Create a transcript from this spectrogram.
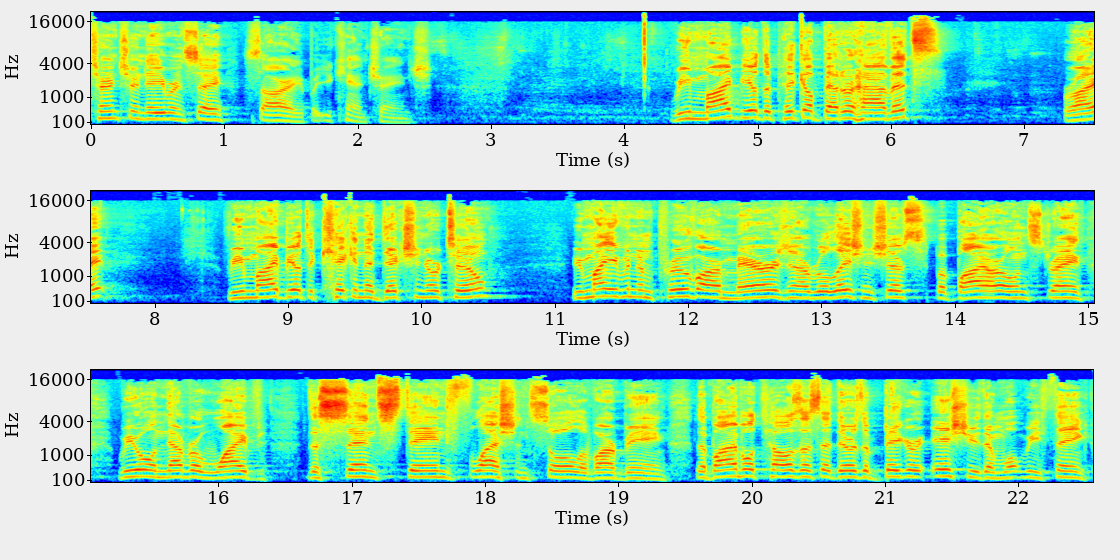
Turn to your neighbor and say, Sorry, but you can't change. We might be able to pick up better habits, right? We might be able to kick an addiction or two. We might even improve our marriage and our relationships, but by our own strength, we will never wipe the sin stained flesh and soul of our being. The Bible tells us that there's a bigger issue than what we think.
